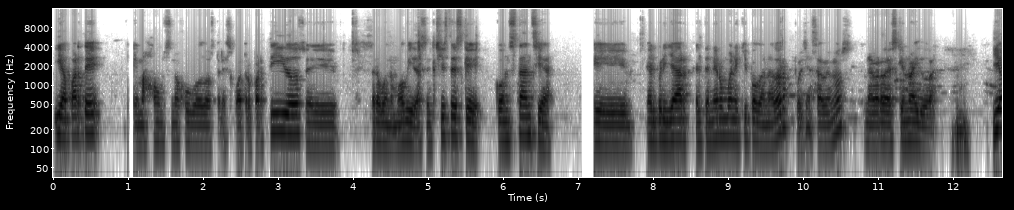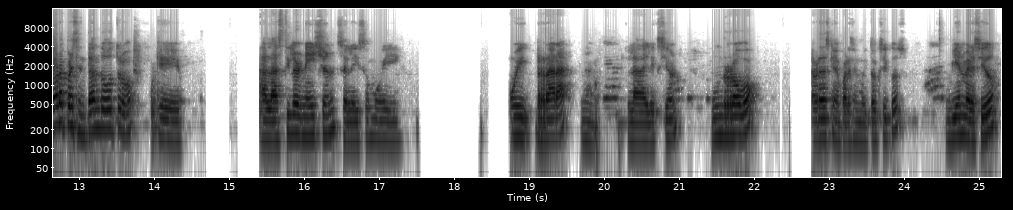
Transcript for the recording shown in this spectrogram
Y aparte, eh, Mahomes no jugó 2, 3, 4 partidos, eh, pero bueno, movidas. El chiste es que constancia, eh, el brillar, el tener un buen equipo ganador, pues ya sabemos, la verdad es que no hay duda. Y ahora presentando otro que a la Steeler Nation se le hizo muy, muy rara mm, la elección, un robo. La verdad es que me parecen muy tóxicos bien merecido.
